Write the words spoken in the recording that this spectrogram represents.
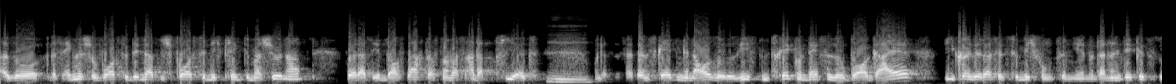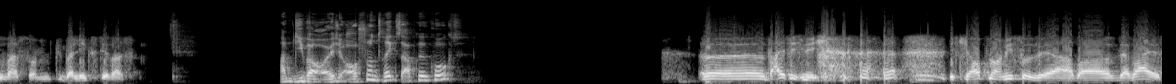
also das englische Wort für Behindertensport, finde ich, klingt immer schöner, weil das eben auch sagt, dass man was adaptiert. Mhm. Und das ist halt beim Skaten genauso. Du siehst einen Trick und denkst dir so, boah, geil, wie könnte das jetzt für mich funktionieren? Und dann entwickelst du was und überlegst dir was. Haben die bei euch auch schon Tricks abgeguckt? Äh, weiß ich nicht. ich glaube noch nicht so sehr, aber wer weiß.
